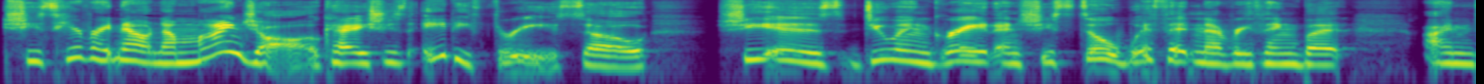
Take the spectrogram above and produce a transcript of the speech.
she's here right now. Now, mind y'all, okay, she's 83, so she is doing great and she's still with it and everything but i'm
